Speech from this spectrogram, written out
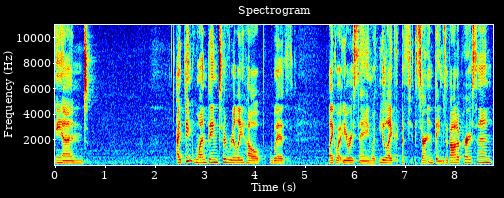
And I think one thing to really help with, like what you were saying, with you like a f- certain things about a person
